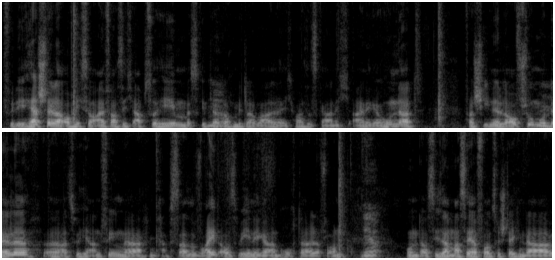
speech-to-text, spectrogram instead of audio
für die Hersteller auch nicht so einfach, sich abzuheben. Es gibt ja, ja doch mittlerweile, ich weiß es gar nicht, einige hundert verschiedene Laufschuhmodelle. Mhm. Äh, als wir hier anfingen, da gab es also weitaus weniger, ein Bruchteil davon. Ja. Und aus dieser Masse hervorzustechen, da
